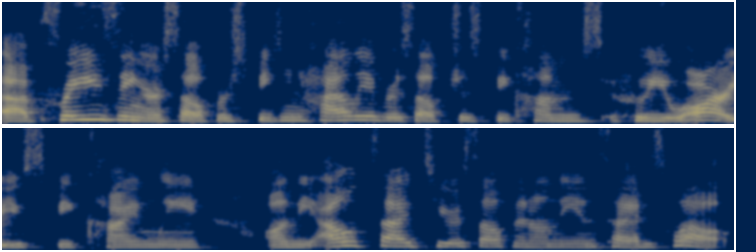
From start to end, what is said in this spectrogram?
uh, praising yourself or speaking highly of yourself just becomes who you are. You speak kindly on the outside to yourself and on the inside as well.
